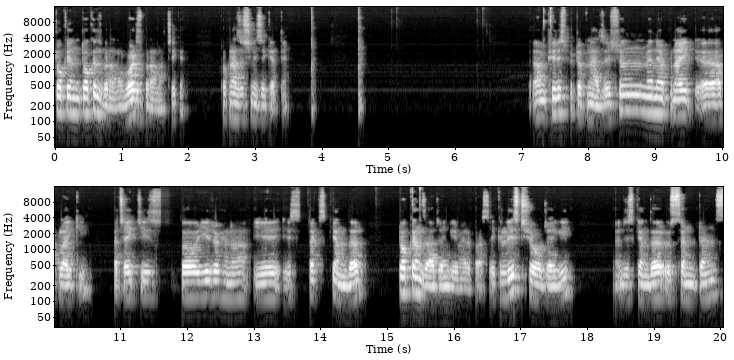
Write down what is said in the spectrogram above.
टोकन टोकन्स बनाना वर्ड्स बनाना, ठीक है? टोकनाइजेशन इसे कहते हैं। हम फिर इस पर टोकनाइजेशन मैंने अपनाई अप्लाई की। अच्छा एक चीज़ तो ये जो है ना, ये इस टेक्स्ट के अंदर टोकन्स आ जाएँगे मेरे पास। एक लिस्ट शो हो जाएगी, जिसके अंदर उस सेंटेंस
